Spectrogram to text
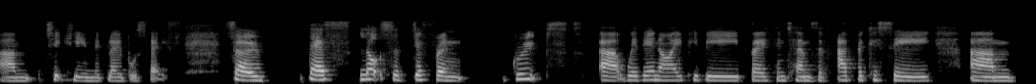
um, particularly in the global space. So there's lots of different groups uh, within IAPB, both in terms of advocacy, um,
